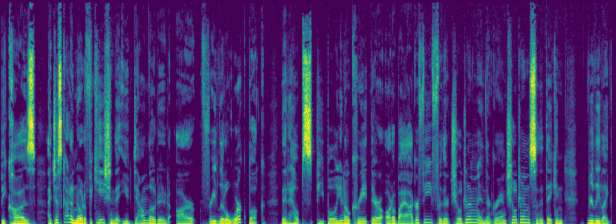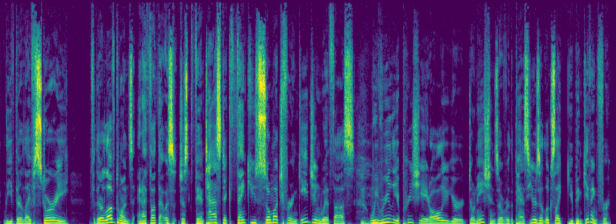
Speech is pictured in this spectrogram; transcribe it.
because I just got a notification that you downloaded our free little workbook that helps people, you know, create their autobiography for their children and their grandchildren so that they can really like leave their life story for their loved ones. And I thought that was just fantastic. Thank you so much for engaging with us. Mm-hmm. We really appreciate all of your donations over the past years. It looks like you've been giving for,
